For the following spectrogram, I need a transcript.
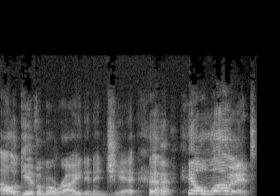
I'll give him a ride in a jet. He'll love it!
